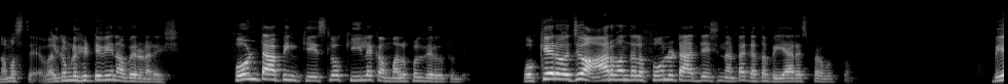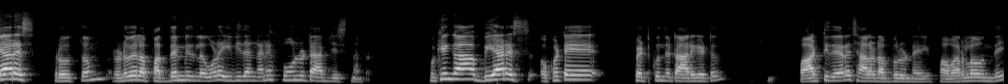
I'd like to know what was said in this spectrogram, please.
నమస్తే వెల్కమ్ టు హిట్ టీవీ. నా పేరు నరేష్. ఫోన్ ట్యాపింగ్ కేసులో కీలక మలుపులు తిరుగుతుంది. ఒకే రోజు ఆరు వందల ఫోన్లు ట్యాప్ చేసిందంట గత బీఆర్ఎస్ ప్రభుత్వం. బీఆర్ఎస్ ప్రభుత్వం రెండు వేల పద్దెనిమిదిలో కూడా ఈ విధంగానే ఫోన్లు ట్యాప్ చేసిందంట. ముఖ్యంగా బీఆర్ఎస్ ఒకటే పెట్టుకుంది టార్గెట్. పార్టీ దగ్గర చాలా డబ్బులు ఉన్నాయి పవర్లో ఉంది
